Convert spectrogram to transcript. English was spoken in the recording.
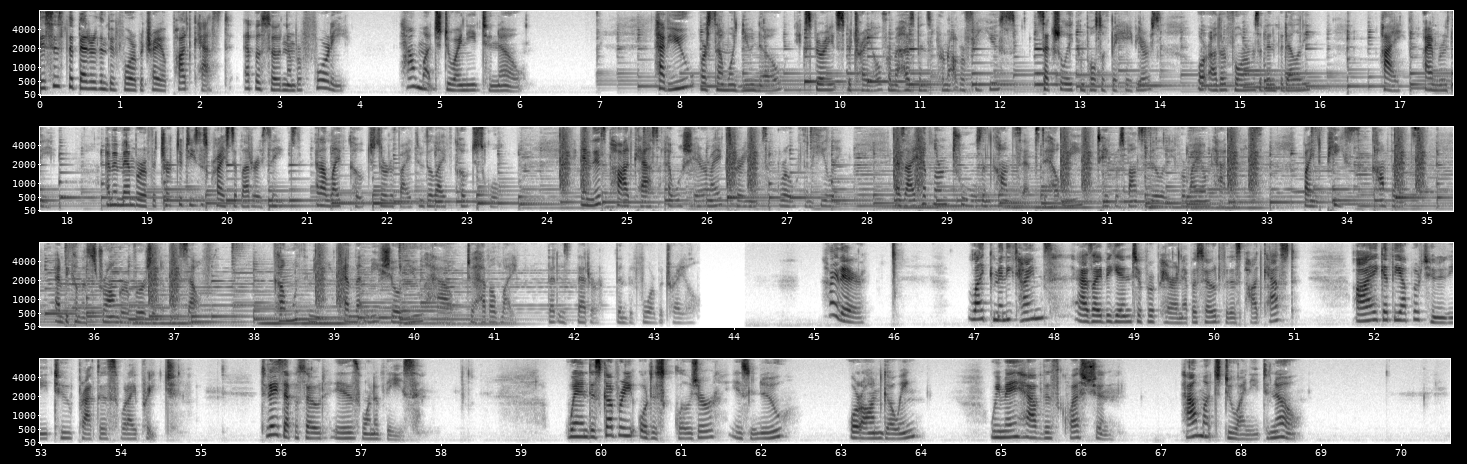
This is the Better Than Before Betrayal podcast, episode number 40. How much do I need to know? Have you or someone you know experienced betrayal from a husband's pornography use, sexually compulsive behaviors, or other forms of infidelity? Hi, I'm Ruthie. I'm a member of the Church of Jesus Christ of Latter day Saints and a life coach certified through the Life Coach School. In this podcast, I will share my experience of growth and healing as I have learned tools and concepts to help me take responsibility for my own happiness, find peace, confidence, and become a stronger version of myself. Come with me and let me show you how to have a life that is better than before betrayal. Hi there. Like many times, as I begin to prepare an episode for this podcast, I get the opportunity to practice what I preach. Today's episode is one of these. When discovery or disclosure is new or ongoing, we may have this question How much do I need to know?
